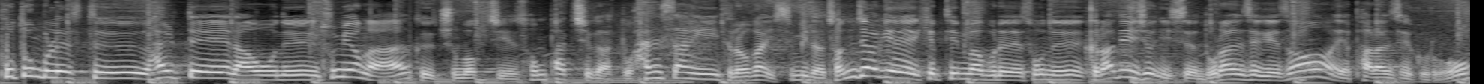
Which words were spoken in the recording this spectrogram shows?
photon blast 할 때 나오는 투명한 그 주먹진 손parts가 또 한 쌍이 들어가 있습니다. 전작의 캡틴 마블의 손은 그라데이션이 있어요. 노란색에서 예, 파란색으로.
